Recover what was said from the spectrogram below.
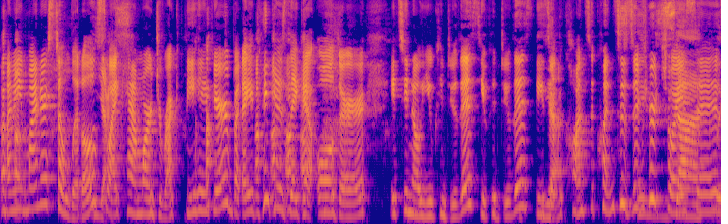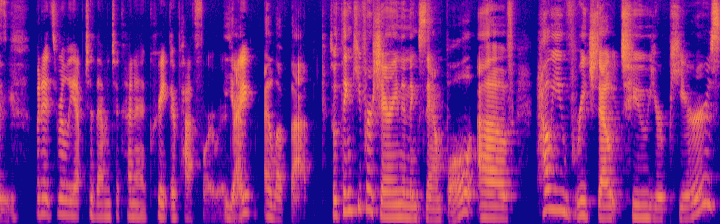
I mean, mine are still little, yes. so I can more direct behavior, but I think as they get older, it's, you know, you can do this, you could do this. These yeah. are the consequences of exactly. your choices. But it's really up to them to kind of create their path forward, yeah, right? I love that. So thank you for sharing an example of how you've reached out to your peers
